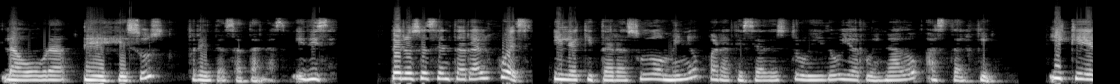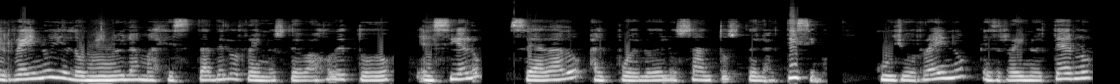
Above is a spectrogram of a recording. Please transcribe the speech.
la obra de Jesús frente a Satanás. Y dice, pero se sentará el juez y le quitará su dominio para que sea destruido y arruinado hasta el fin, y que el reino y el dominio y la majestad de los reinos debajo de todo el cielo sea dado al pueblo de los santos del Altísimo, cuyo reino es reino eterno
